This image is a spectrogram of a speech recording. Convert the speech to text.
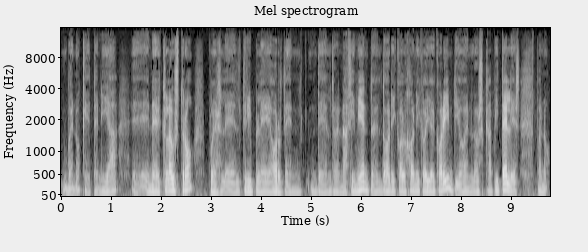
bueno, que tenía eh, en el claustro pues el triple orden del Renacimiento, el dórico, el jónico y el corintio, en los capiteles. Bueno,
